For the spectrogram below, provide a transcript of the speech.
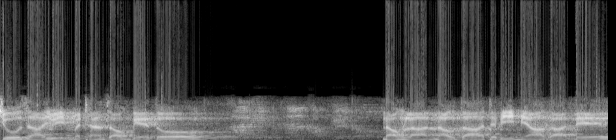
ကြိုးစား၍မထမ်းဆောင်ခဲ့သောနောင်လာနောက်သားတပီများကလည်း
